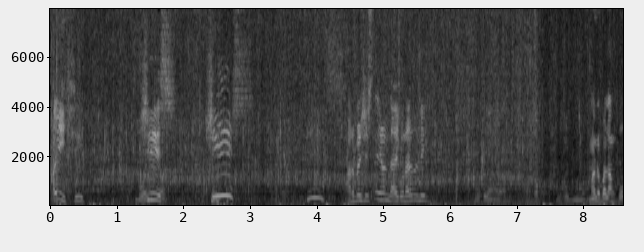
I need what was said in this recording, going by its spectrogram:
Ay, si Cheese. Cheese. Cheese. Ano ba yung cheese na yun? Dahil ko narinig. Ano. Mano ba lang po?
